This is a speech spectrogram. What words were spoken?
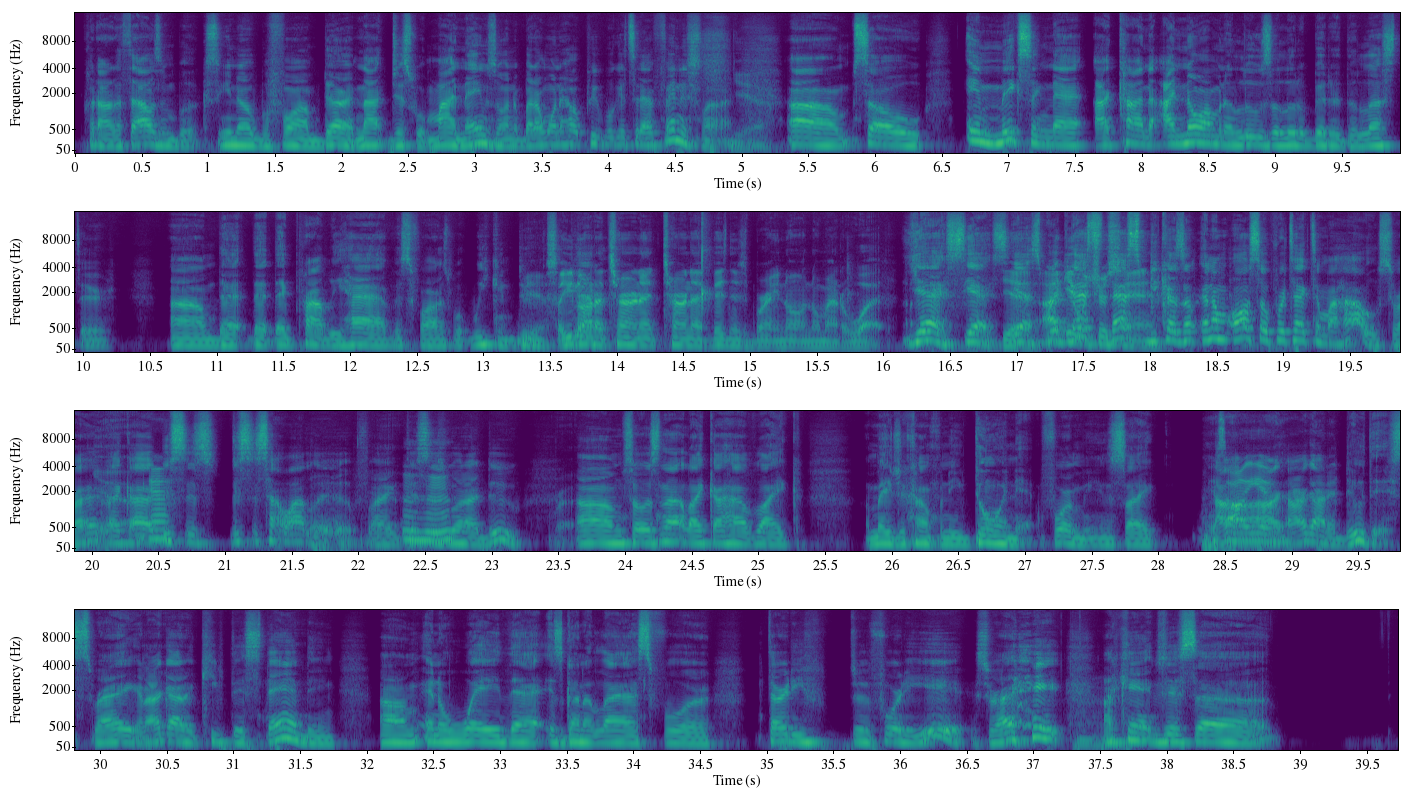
To put out a thousand books, you know, before I'm done. Not just with my names on it, but I want to help people get to that finish line. yeah. Um, so in mixing that, I kind of I know I'm going to lose a little bit of the luster um, that that they probably have as far as what we can do. Yeah. So you know how to turn that turn that business brain on no matter what. Yes, yes, Yeah, yes. I get what you're that's saying. because, I'm, and I'm also protecting my house, right? Yeah. Like, I, Yeah. this is this is how I live. Like, this is Mhm. what I do. Right. Um, so it's not like I have like a major company doing it for me. It's like, It's nah. I, I got to do this, right? And I got to keep this standing um, in a way that is gonna last for thirty to forty years, right? Mm-hmm. I can't just uh,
